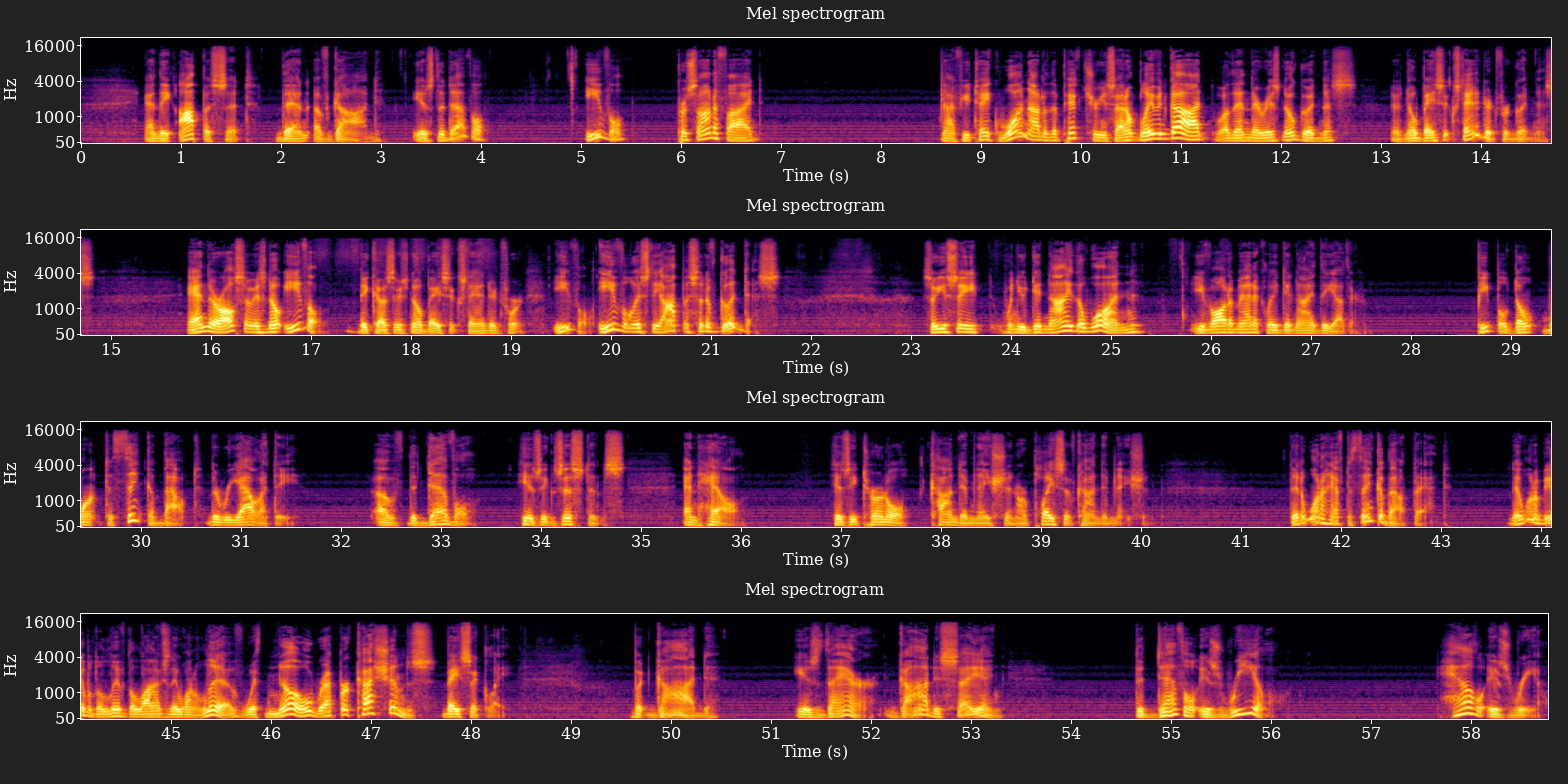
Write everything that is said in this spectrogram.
And the opposite then of God is the devil, evil, personified. Now, if you take one out of the picture, you say, I don't believe in God, well, then there is no goodness. There's no basic standard for goodness. And there also is no evil because there's no basic standard for evil. Evil is the opposite of goodness. So you see, when you deny the one, you've automatically denied the other. People don't want to think about the reality of the devil, his existence, and hell, his eternal condemnation or place of condemnation. They don't want to have to think about that. They want to be able to live the lives they want to live with no repercussions, basically. But God is there. God is saying, the devil is real. Hell is real.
